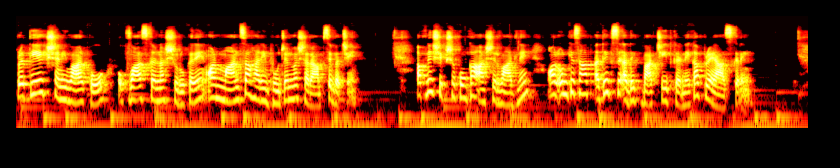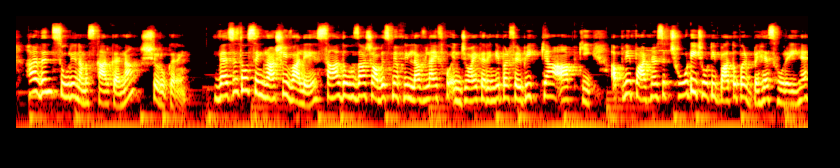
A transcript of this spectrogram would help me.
प्रत्येक शनिवार को उपवास करना शुरू करें और मांसाहारी भोजन व शराब से बचें। अपने शिक्षकों का आशीर्वाद लें और उनके साथ अधिक से अधिक बातचीत करने का प्रयास करें। हर दिन सूर्य नमस्कार करना शुरू करें। वैसे तो सिंह राशि वाले साल 2024 में अपनी लव लाइफ को एंजॉय करेंगे, पर फिर भी क्या आपकी अपने पार्टनर से छोटी छोटी बातों पर बहस हो रही है?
